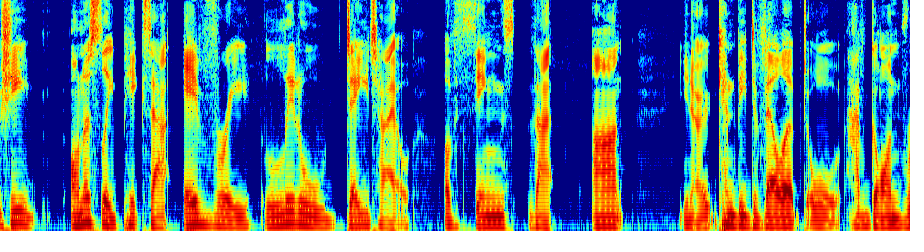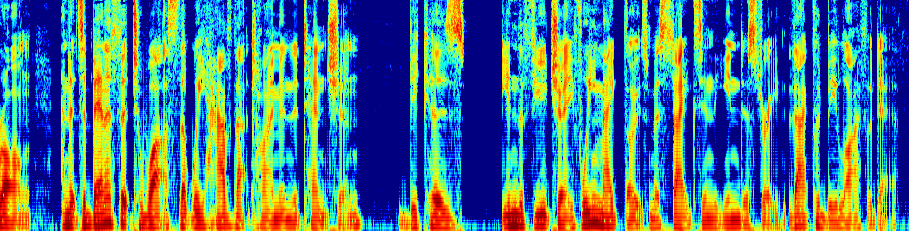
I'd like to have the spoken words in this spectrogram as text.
She honestly picks out every little detail of things that aren't you know, can be developed or have gone wrong. And it's a benefit to us that we have that time and attention because in the future, if we make those mistakes in the industry, that could be life or death.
